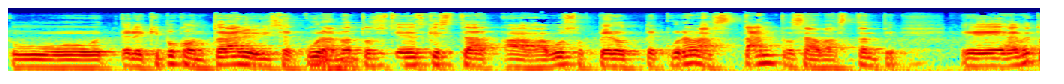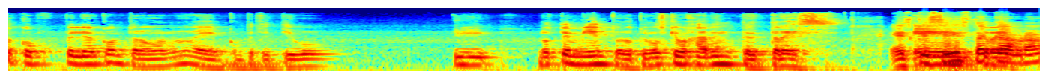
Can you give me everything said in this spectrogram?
tu, el equipo contrario y se cura, ¿no? Entonces tienes que estar a abuso, pero te cura bastante, o sea, bastante. Eh, a mí me tocó pelear contra uno en competitivo y no te miento, lo tuvimos que bajar entre tres. Es que sí, está cabrón,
